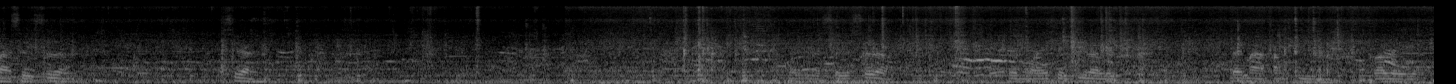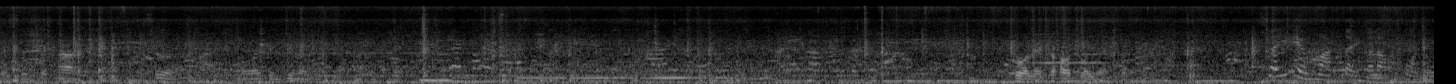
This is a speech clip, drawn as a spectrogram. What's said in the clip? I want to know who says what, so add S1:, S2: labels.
S1: มาซื้อเสื้อเสื้อซื้อเสื้อเป็นไว้เป็นที่ระลึกได้มาครั้งทีก็เลยอยากจะซื้อเสื้อผ้าเสื้อเอาไว้เป็นที่ระลึกตัวเล็กก็เอาตัวใหญ่ไซ
S2: ส์เอ็มอะใส่กำลังพอดี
